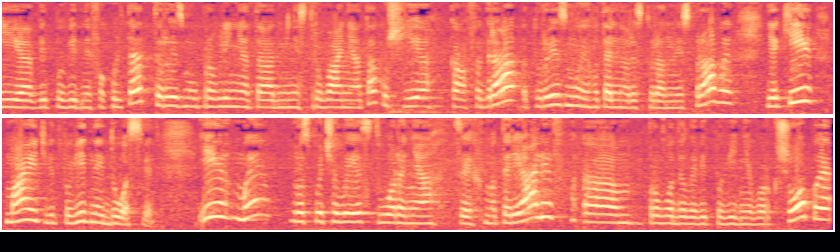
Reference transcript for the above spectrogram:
є відповідний факультет туризму, управління та адміністрування, а також є кафедра туризму і готельно-ресторанної справи, які мають відповідний досвід. І ми розпочали створення цих матеріалів, ем, проводили відповідні воркшопи,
